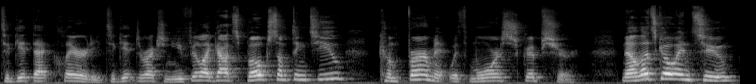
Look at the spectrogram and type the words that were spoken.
to get that clarity, to get direction. You feel like God spoke something to you, confirm it with more Scripture. Now, let's go into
